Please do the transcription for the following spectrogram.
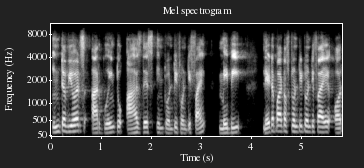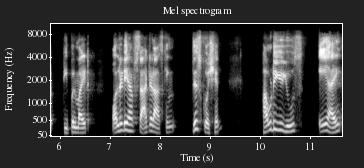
interviewers are going to ask this in 2025, maybe later part of 2025, or people might already have started asking this question How do you use AI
